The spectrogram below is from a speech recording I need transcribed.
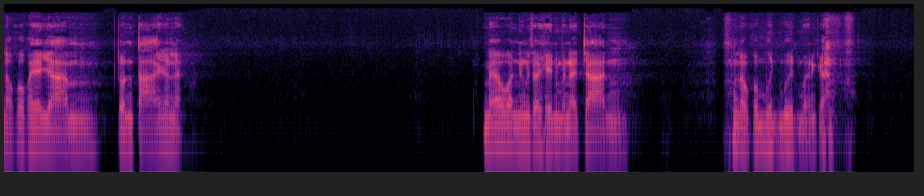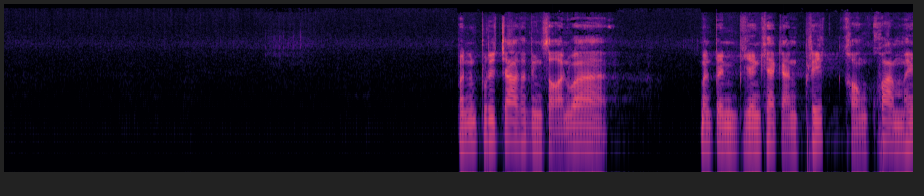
เราก็พยายามจนตายนั่นแหละ แม้วันหนึ่งเราจะเห็นเหมือนอาจารย์ เราก็มืดมืดเหมือนกัน เพ ราะนั้นพระพุทธเจ้าท่านถึงสอนว่ามันเป็นเพียงแค่การพลิกของความให้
